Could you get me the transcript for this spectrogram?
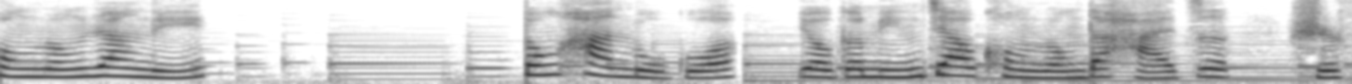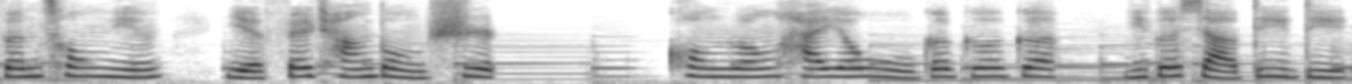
孔融让梨。东汉鲁国有个名叫孔融的孩子，十分聪明，也非常懂事。孔融还有五个哥哥，一个小弟弟，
